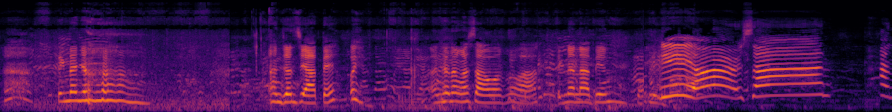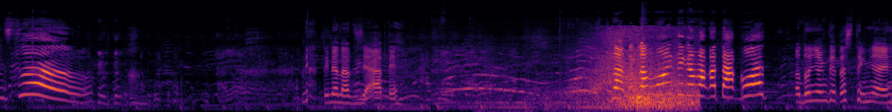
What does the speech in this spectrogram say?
Tingnan nyo. Andyan si ate. Uy! Andyan ang asawa ko ha. Tingnan natin. ER! San! Anso! Tingnan natin si ate. Na, tignan mo, hindi nga makatakot. Doon yung titesting niya eh.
